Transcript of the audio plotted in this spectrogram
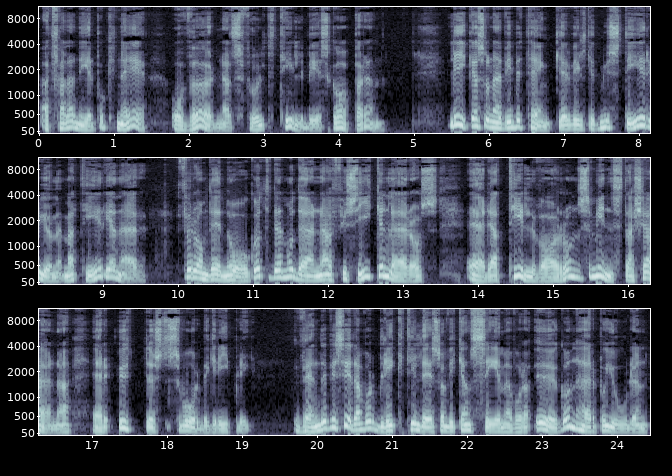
att falla ner på knä och vördnadsfullt tillbe skaparen. Likaså när vi betänker vilket mysterium materien är. För om det är något den moderna fysiken lär oss är det att tillvarons minsta kärna är ytterst svårbegriplig. Vänder vi sedan vår blick till det som vi kan se med våra ögon här på jorden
